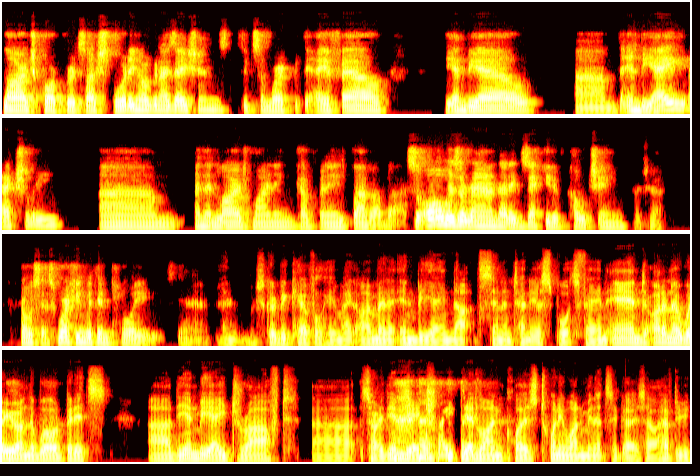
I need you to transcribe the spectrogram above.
large corporates, large sporting organizations. Did some work with the AFL, the NBL, um, the NBA actually um, and then large mining companies, blah, blah, blah. So always around that executive coaching gotcha. process, working with employees. Yeah. And we just got to be careful here, mate. I'm an NBA nut San Antonio sports fan. And I don't know where you're on the world, but it's uh, the NBA draft, uh, sorry, the NBA trade deadline closed 21 minutes ago. So I have to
